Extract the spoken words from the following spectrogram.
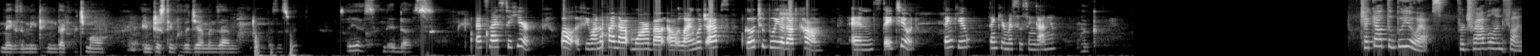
makes the meeting that much more interesting for the Germans I'm doing business with. So, yes, it does. That's nice to hear. Well, if you want to find out more about our language apps, go to bhuio.com and stay tuned. Thank you. Thank you, Mrs. Singhania. Check out the Bhuio apps for travel and fun.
